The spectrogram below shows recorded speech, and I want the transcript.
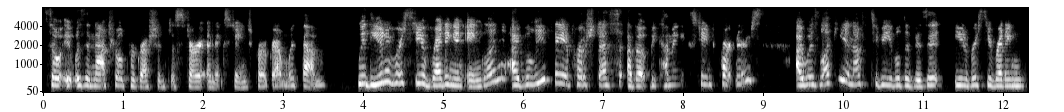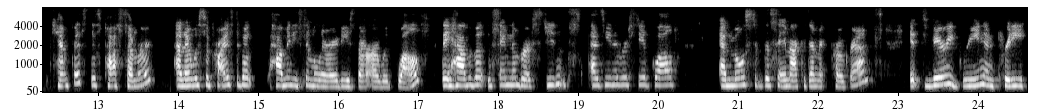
so it was a natural progression to start an exchange program with them. With University of Reading in England, I believe they approached us about becoming exchange partners. I was lucky enough to be able to visit University of Reading campus this past summer, and I was surprised about how many similarities there are with Guelph. They have about the same number of students as University of Guelph and most of the same academic programs. It's very green and pretty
